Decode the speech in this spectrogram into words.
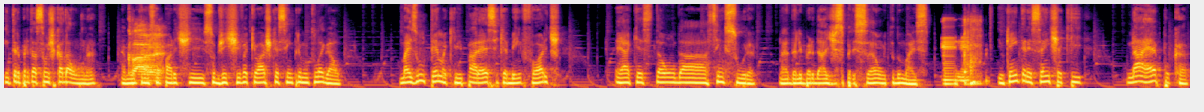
interpretação de cada um, né? É muito claro, essa é. parte subjetiva que eu acho que é sempre muito legal. Mas um tema que me parece que é bem forte é a questão da censura, né? Da liberdade de expressão e tudo mais. Uhum. E o que é interessante é que na época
